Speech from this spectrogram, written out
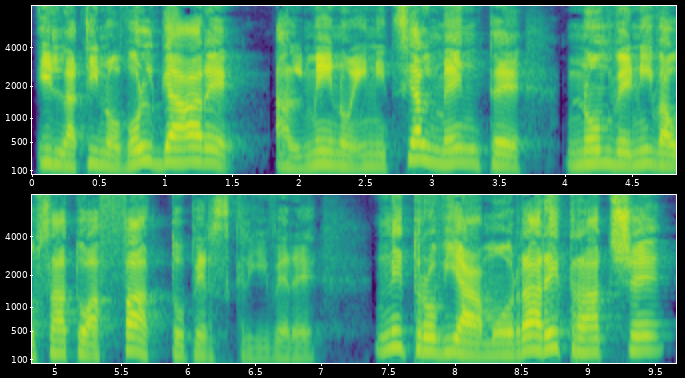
Il latino volgare, almeno inizialmente, non veniva usato affatto per scrivere, ne troviamo rare tracce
